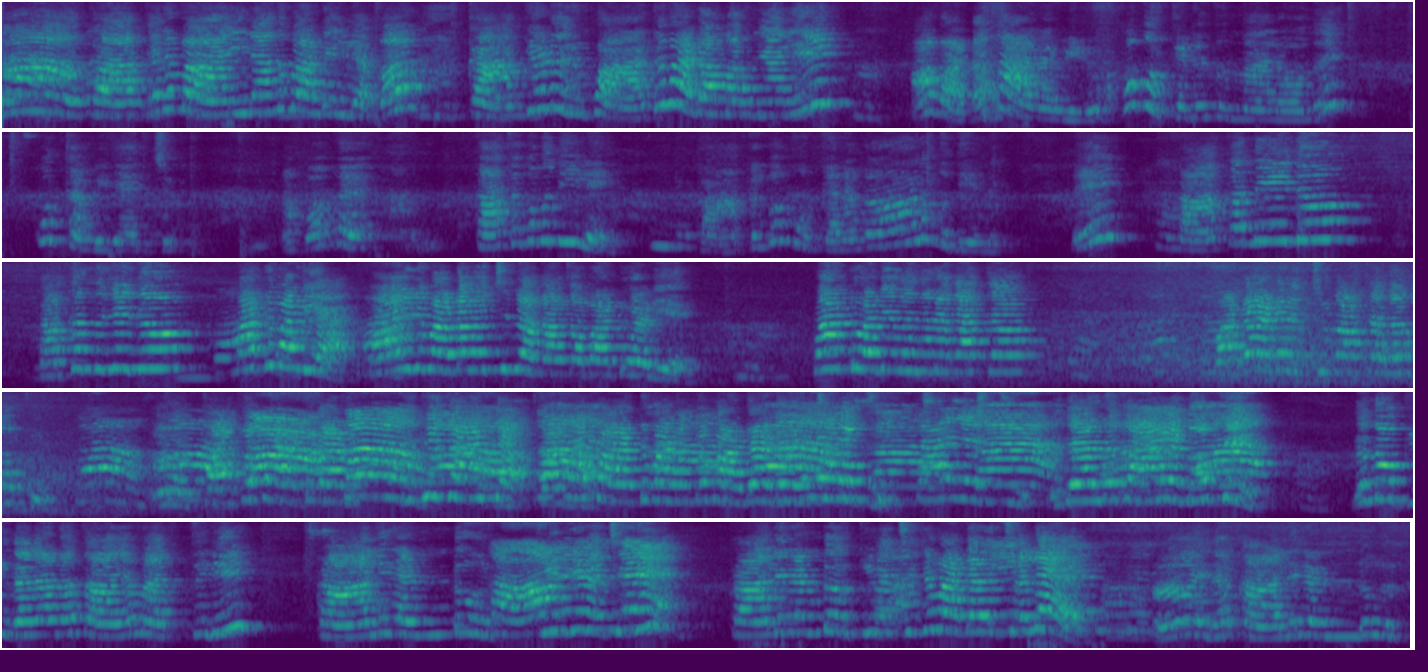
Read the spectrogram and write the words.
ആ കാക്കര ബായിലാന്ന് പാടയില്ല. അപ്പൊ കാക്കയുടെ ഒരു പാട്ട് പാടാൻ പറഞ്ഞാൽ ആ വട താഴെ വീഴും. അപ്പൊ കുറുക്കന് തിന്നാലോന്ന് കുറുക്കൻ വിചാരിച്ചു. അപ്പൊ കാക്കക്ക് ബുദ്ധിയില്ലേ കാക്കക്ക് കുക്കനെക്കാളും ബുദ്ധിയുണ്ട്. ഏ കാക്ക എന്ത് ചെയ്തു കാക്ക എന്ത് ചെയ്തു പാട്ട് പാടിയാ? വായിൽ പാട വെച്ചിട്ടാ കാക്ക പാട്ട് പാടിയേ? പാട്ട് പാടിയത് എങ്ങനെ കാക്ക വട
